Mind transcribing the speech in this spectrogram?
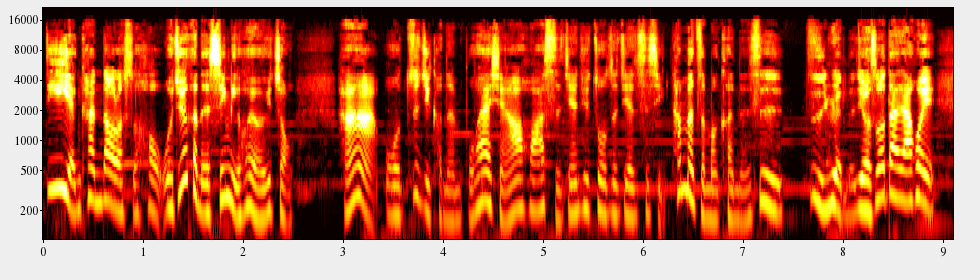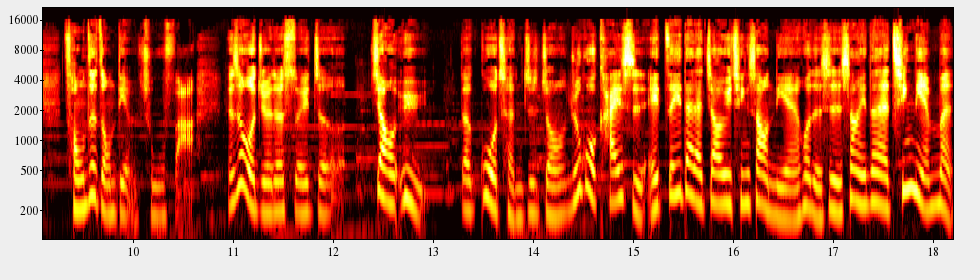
第一眼看到的时候，我觉得可能心里会有一种，啊，我自己可能不太想要花时间去做这件事情，他们怎么可能是自愿的？有时候大家会从这种点出发。可是我觉得随着教育。的过程之中，如果开始哎这一代的教育青少年，或者是上一代的青年们，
